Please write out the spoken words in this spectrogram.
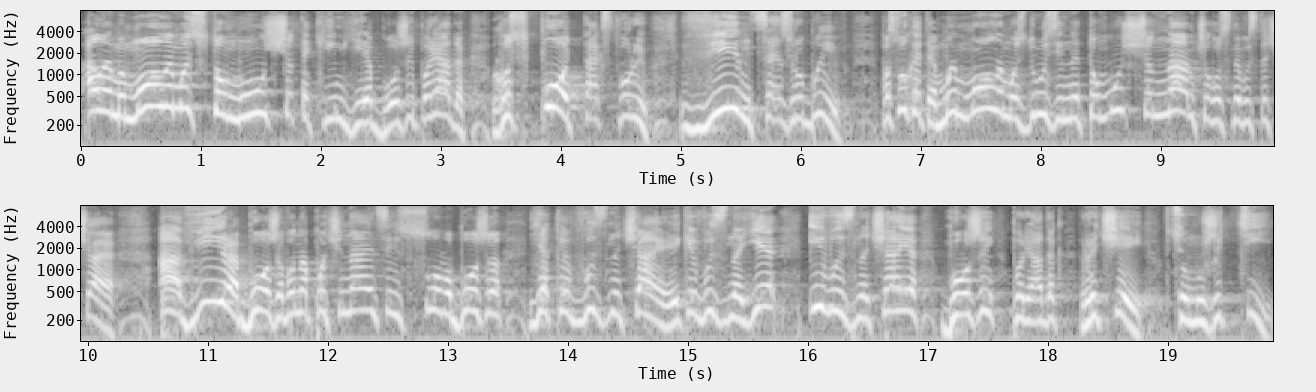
але ми молимось тому, що таким є Божий порядок. Господь так створив. Він це зробив. Послухайте, ми молимось, друзі, не тому, що нам чогось не вистачає, а віра Божа, вона починається із Слова Божого, яке визначає, яке визнає і визначає Божий порядок речей в цьому житті.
